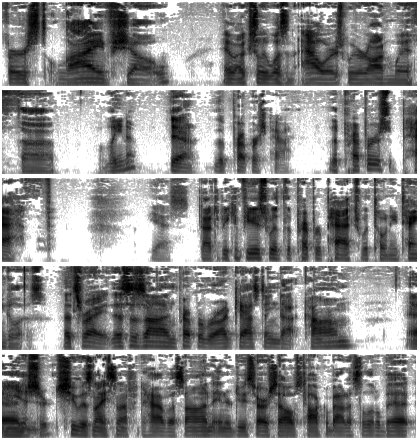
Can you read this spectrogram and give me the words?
first live show. It actually wasn't ours. We were on with, uh, Lena, Yeah. The Prepper's Path. the Prepper's Path. Yes. Not to be confused with the Prepper Patch with Tony Tangalos. That's right. This is on prepperbroadcasting.com. And Yes, sir. she was nice enough to have us on, introduce ourselves, talk about us a little bit,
